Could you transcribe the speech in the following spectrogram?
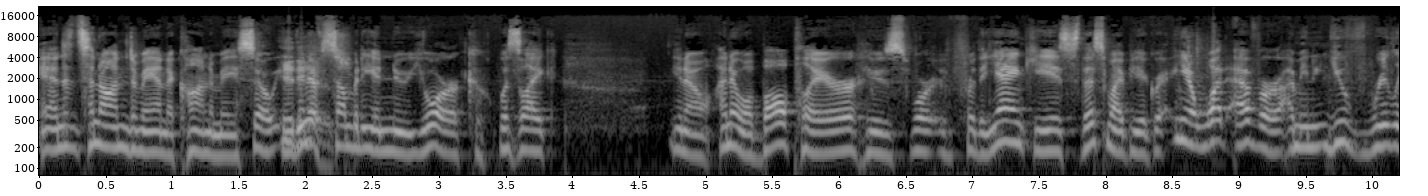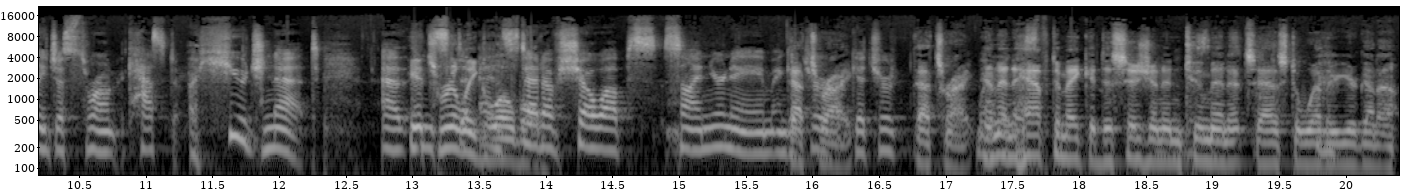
And it's an on demand economy, so even if somebody in New York was like you know, I know a ball player who's for the Yankees. This might be a great, you know, whatever. I mean, you've really just thrown cast a huge net. At, it's inst- really global. Instead of show ups, sign your name and get That's your right. get your. That's right. And then have to make a decision in two minutes as to whether you're going to,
